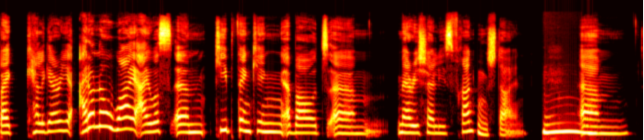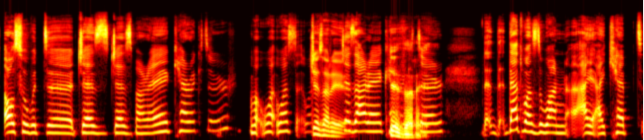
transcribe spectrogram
by Caligari. I don't know why I was um, keep thinking about um, Mary Shelley's Frankenstein. Mm. Um, also with the Jez Jez Marais character. What, what was what, Cesare Cesare character? Th that was the one I, I kept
